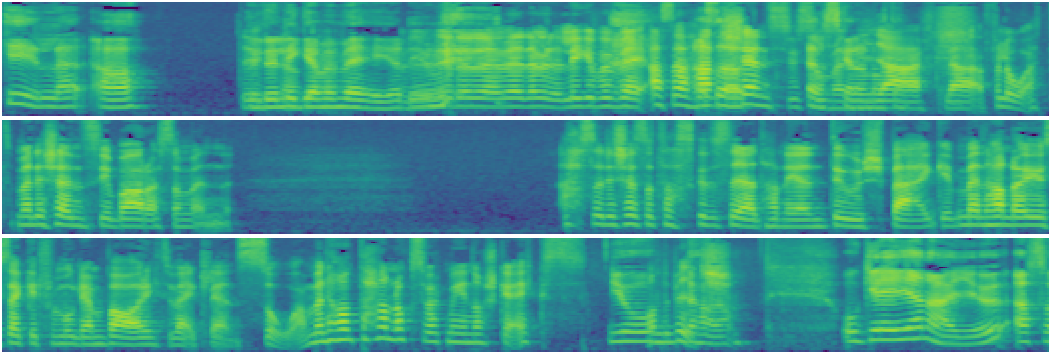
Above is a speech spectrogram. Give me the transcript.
killar. Ja. Det Vill du ligga med mig? Ja, Det det... ligger med mig. Alltså han Alltså, känns ju som en jäkla, förlåt, men det känns ju bara som en Alltså det känns så taskigt att säga att han är en douchebag, men han har ju säkert förmodligen varit verkligen så. Men har inte han också varit med i Norska X? Jo, On the det beach. har han. Och grejen är ju, alltså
